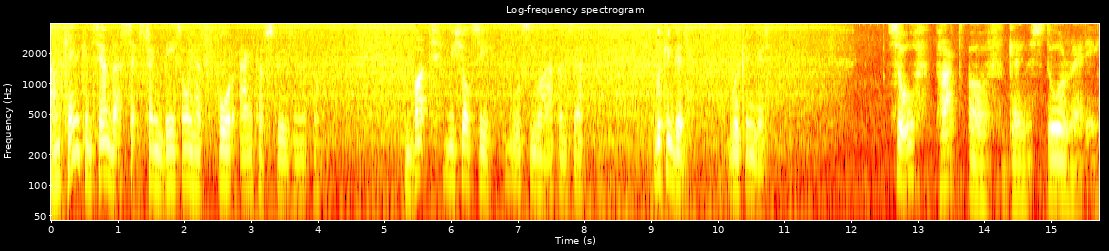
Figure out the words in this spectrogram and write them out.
I'm kind of concerned that a six string bass only has four anchor screws in it though. But we shall see. We'll see what happens there. Looking good. Looking good. So, part of getting the store ready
